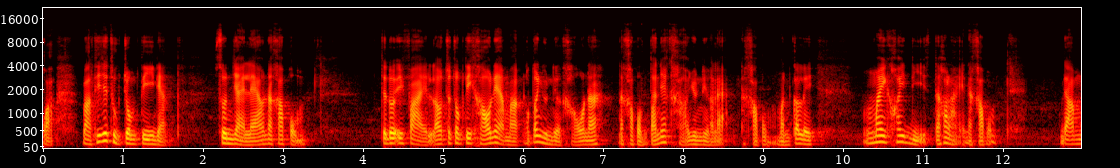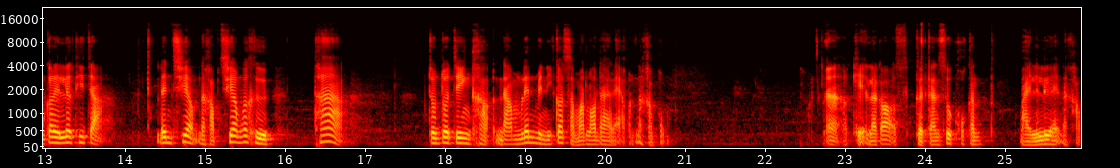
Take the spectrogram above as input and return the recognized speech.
กว่าหมากที่จะถูกโจมตีเนี่ย ส่วนใหญ่แล้วนะครับผมจะโดนอีกฝ่ายเราจะโจมตีเขาเนี่ยหมากเราต้องอยู่เหนือเขานะนะครับผมตอนนี้ขาวอยู่เหนือแหละนะครับผมมันก็เลยไม่ค่อยดีเท่าไหร่นะครับผมดำก็เลยเลือกที่จะเล่นเชื่อมนะครับ เชื่อมก็คือถ้าจนตัวจริงขาวดำเล่นเมนี้ก็สามารถรอดได้แล้วนะครับผมอ่าโอเคแล้วก็เกิดการสู้คกกันไปเรื่อยๆนะครับ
